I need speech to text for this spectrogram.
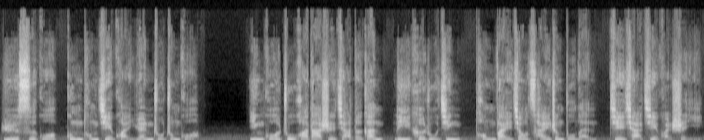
日四国共同借款援助中国。英国驻华大使贾德甘立刻入京，同外交、财政部门接洽借款事宜，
